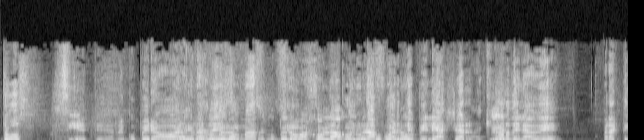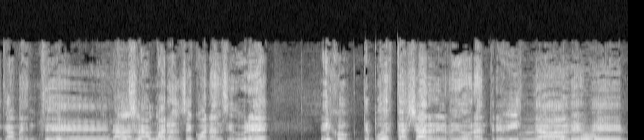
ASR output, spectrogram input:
2-7. Recuperó Ahí algunas recuperó, décimas. recuperó, bajó LAM Con y una recuperó. fuerte pelea. Ayer. Flor de la B prácticamente ¿Con la, la paró en seco a Nancy Duré. Le dijo, ¿te podés callar en el medio de una entrevista? De- de-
